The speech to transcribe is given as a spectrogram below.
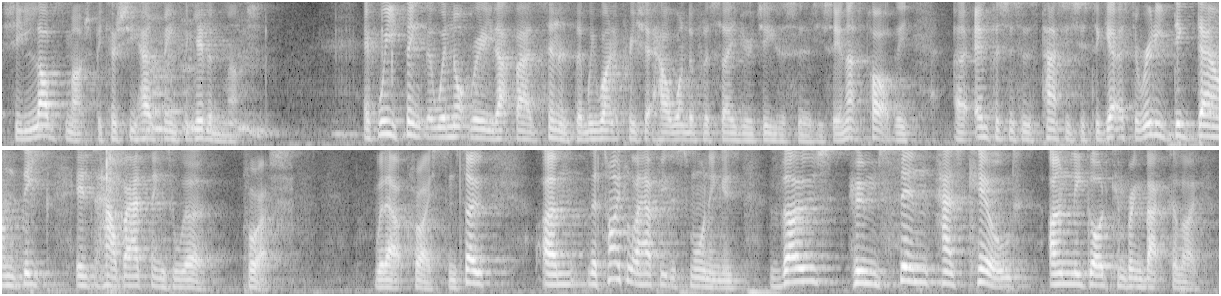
She loves much because she has been forgiven much. If we think that we're not really that bad sinners, then we won't appreciate how wonderful a Saviour Jesus is, you see. And that's part of the uh, emphasis of this passage, is to get us to really dig down deep into how bad things were for us without Christ. And so um, the title I have for you this morning is Those Whom Sin Has Killed, Only God Can Bring Back to Life.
